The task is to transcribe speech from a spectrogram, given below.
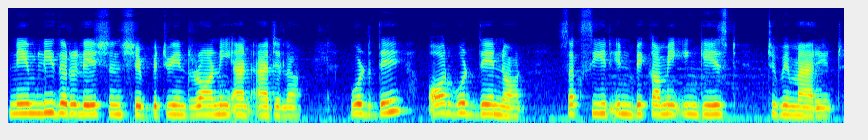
namely the relationship between Ronnie and Adela. Would they, or would they not, succeed in becoming engaged to be married?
